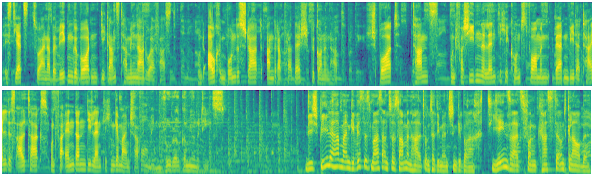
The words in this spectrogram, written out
ist jetzt zu einer Bewegung geworden, die ganz Tamil Nadu erfasst und auch im Bundesstaat Andhra Pradesh begonnen hat. Sport, Tanz und verschiedene ländliche Kunstformen werden wieder Teil des Alltags und verändern die ländlichen Gemeinschaften. Die Spiele haben ein gewisses Maß an Zusammenhalt unter die Menschen gebracht, jenseits von Kaste und Glaube.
